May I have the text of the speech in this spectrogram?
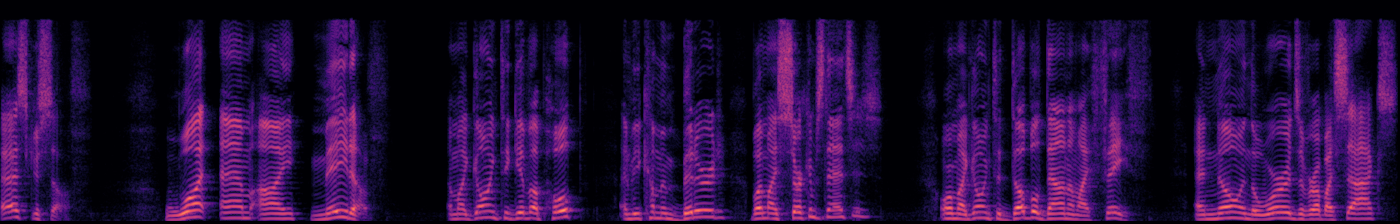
ask yourself, what am I made of? Am I going to give up hope and become embittered by my circumstances? Or am I going to double down on my faith and know, in the words of Rabbi Sacks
